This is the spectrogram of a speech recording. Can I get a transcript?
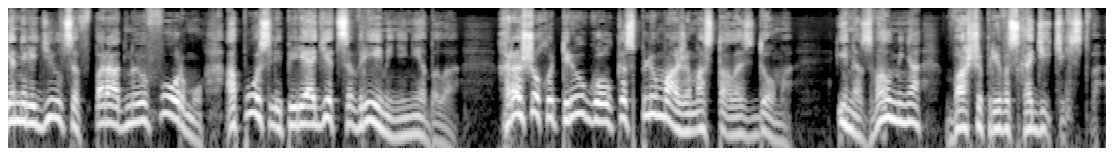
я нарядился в парадную форму, а после переодеться времени не было. Хорошо, хоть треуголка с плюмажем осталась дома. И назвал меня «Ваше превосходительство».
